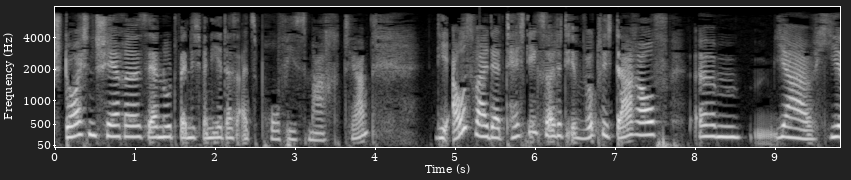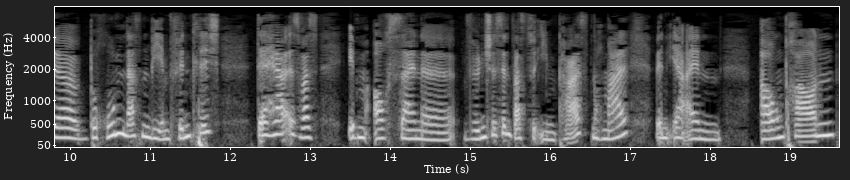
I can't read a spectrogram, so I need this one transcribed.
Storchenschere sehr notwendig, wenn ihr das als Profis macht. Ja, die Auswahl der Technik solltet ihr wirklich darauf ähm, ja hier beruhen lassen, wie empfindlich der Herr ist, was eben auch seine Wünsche sind, was zu ihm passt. Nochmal, wenn ihr einen Augenbrauen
